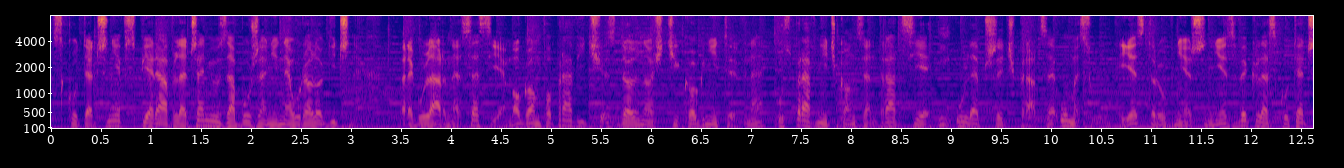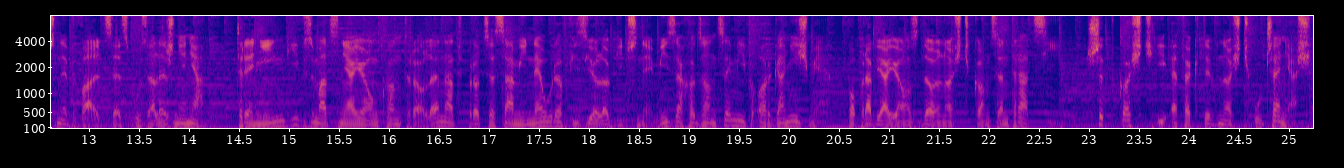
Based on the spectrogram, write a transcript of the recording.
Skutecznie wspiera w leczeniu zaburzeń neurologicznych. Regularne sesje mogą poprawić zdolności kognitywne, usprawnić koncentrację i ulepszyć pracę umysłu. Jest również niezwykle skuteczny w walce z uzależnieniami. Treningi wzmacniają kontrolę nad procesami neurofizjologicznymi zachodzącymi w organizmie, poprawiają zdolność koncentracji, szybkość i efektywność uczenia się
